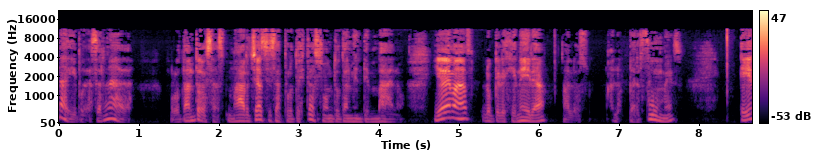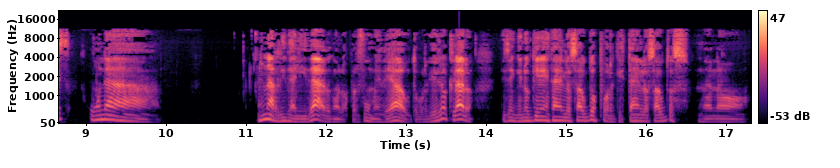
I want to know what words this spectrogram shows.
Nadie puede hacer nada. Por lo tanto, esas marchas, esas protestas son totalmente en vano. Y además, lo que le genera a los, a los perfumes es una, una rivalidad con los perfumes de auto, porque ellos, claro, dicen que no quieren estar en los autos porque estar en los autos no, no,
